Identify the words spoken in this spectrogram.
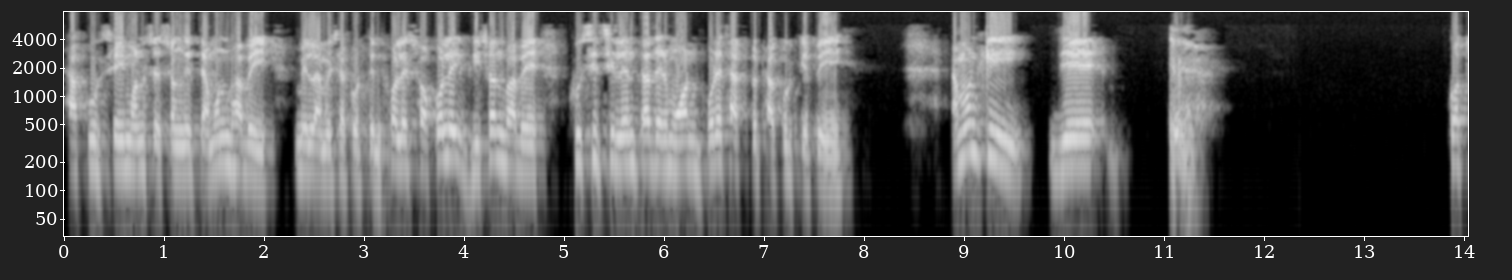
ঠাকুর সেই মানুষের সঙ্গে তেমন ভাবেই মেলামেশা করতেন। ফলে সকলেই ভীষণ ভাবে খুশি ছিলেন, তাদের মন ভরে থাকতো ঠাকুরকে পেয়ে। এমনকি যে কত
